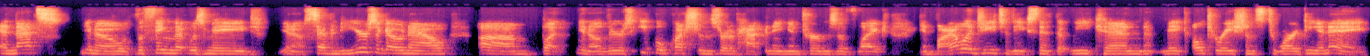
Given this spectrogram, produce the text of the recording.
And that's, you know, the thing that was made, you know, 70 years ago now. Um, but, you know, there's equal questions sort of happening in terms of like in biology to the extent that we can make alterations to our DNA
